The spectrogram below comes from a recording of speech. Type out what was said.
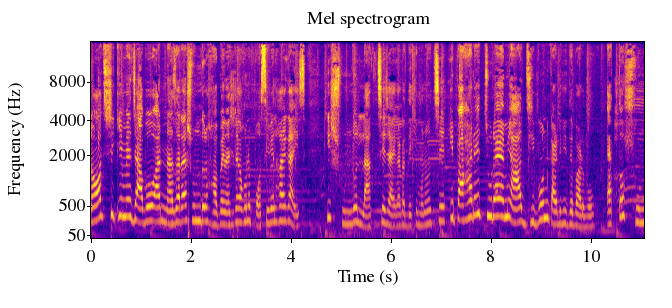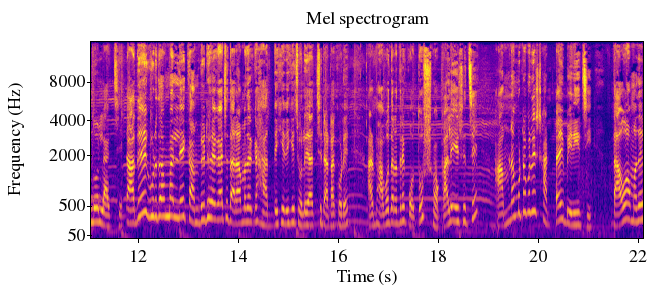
নর্থ সিকিমে যাব আর নাজারা সুন্দর হবে না সেটা কখনো পসিবল হয় গাইস কি সুন্দর লাগছে জায়গাটা দেখে। মনে হচ্ছে এই পাহাড়ের চূড়ায় আমি আজ জীবন কাটিয়ে দিতে পারব। এত সুন্দর লাগছে। তাদের গুরুদাম মারলে কমপ্লিট হয়ে গেছে তারা আমাদেরকে হাত দেখে দেখে চলে যাচ্ছে টাটা করে। আর ভাবো তারা কত সকালে এসেছে। আমরা মোটামুটি সাতটায় বেরিয়েছি। তাও আমাদের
